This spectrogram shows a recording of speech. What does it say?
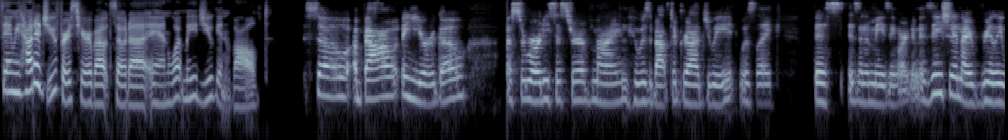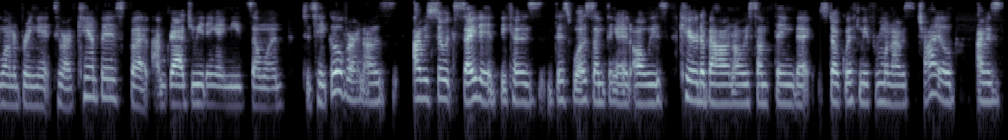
Sammy, how did you first hear about SODA and what made you get involved? So, about a year ago, a sorority sister of mine who was about to graduate was like, This is an amazing organization. I really want to bring it to our campus, but I'm graduating. I need someone to take over and I was I was so excited because this was something I had always cared about and always something that stuck with me from when I was a child. I was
